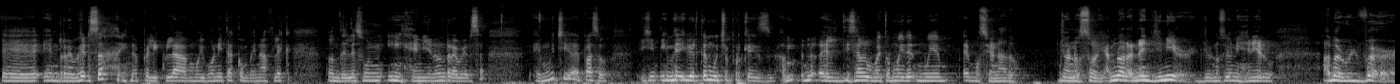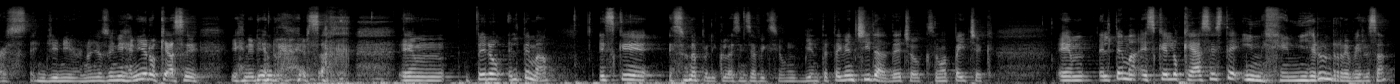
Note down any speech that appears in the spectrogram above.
eh, en reversa, hay una película muy bonita con Ben Affleck, donde él es un ingeniero en reversa, es muy chida de paso y, me divierte mucho porque él dice en un momento muy, muy emocionado. Yo no soy, I'm not an engineer, yo no soy un ingeniero I'm a reverse engineer. No, yo soy un ingeniero que hace ingeniería en reversa. Em, pero el tema es que es una película de ciencia ficción bien teta y bien chida. De hecho, que se llama Paycheck. Em, el tema es que lo que hace este ingeniero en reversa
